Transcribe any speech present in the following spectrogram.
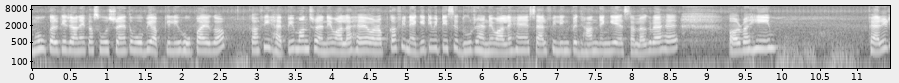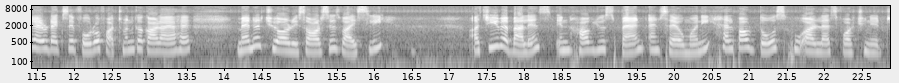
मूव करके जाने का सोच रहे हैं तो वो भी आपके लिए हो पाएगा। काफ़ी हैप्पी मंथ रहने वाला है और आप काफ़ी नेगेटिविटी से दूर रहने वाले हैं। सेल्फ हीलिंग पे ध्यान देंगे, ऐसा लग रहा है। और वहीं फेरी टेरोडेक से फोर ऑफ़ आठमन का कार्ड आया है। Manage your resources wisely Achieve a balance in how you spend and save money. Help out those who are less fortunate.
